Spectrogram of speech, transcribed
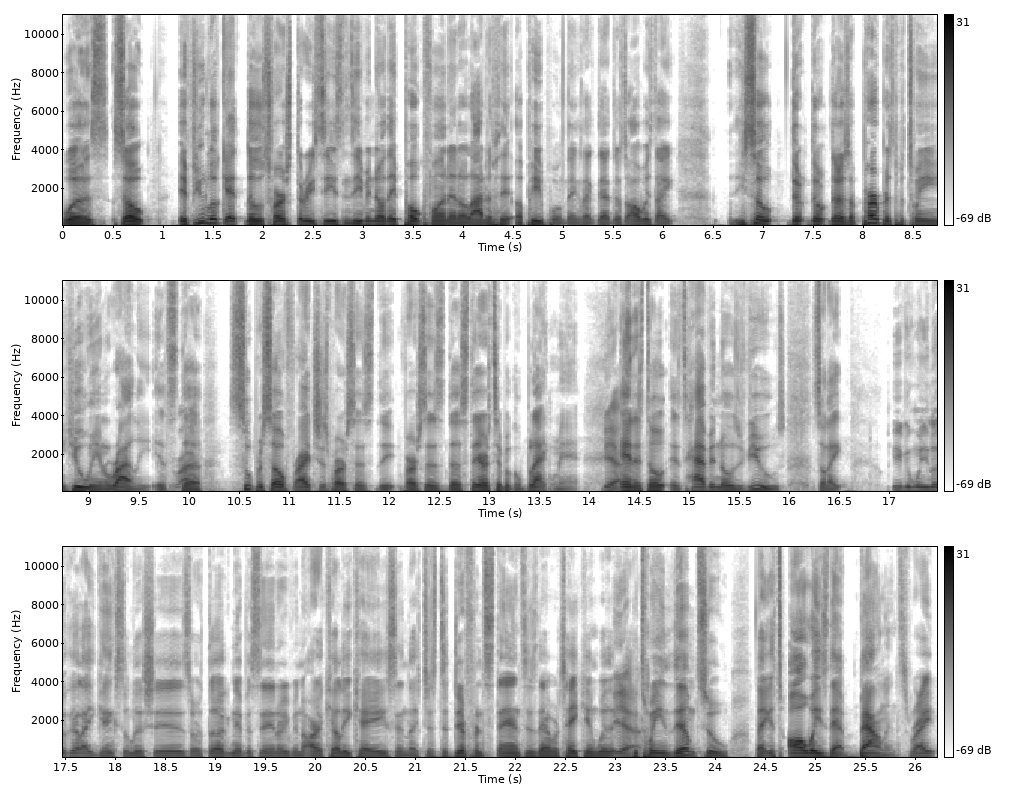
was so. If you look at those first three seasons, even though they poke fun at a lot of, of people and things like that, there's always like, so there, there- there's a purpose between Huey and Riley. It's the super self righteous versus the versus the stereotypical black man. Yeah. and it's those, it's having those views. So like. Even when you look at like Gangstalicious or Thugnificent or even the R. Kelly case and like just the different stances that were taken with Yeah. between them two, like it's always that balance, right?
